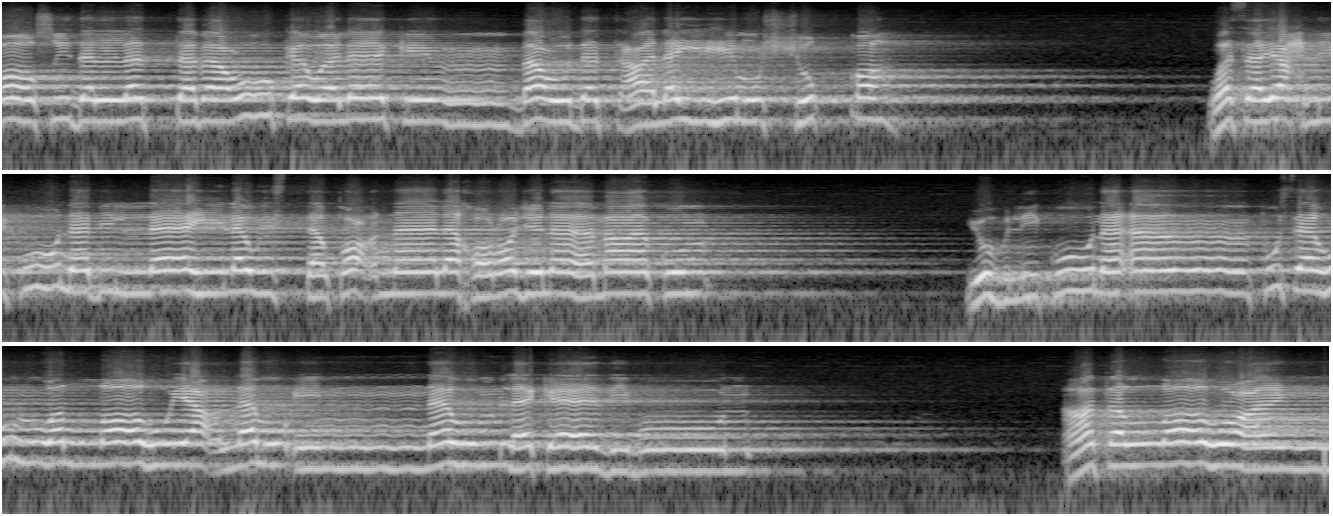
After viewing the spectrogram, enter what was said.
قاصدا لاتبعوك ولكن بعدت عليهم الشقة. وسيحلفون بالله لو استطعنا لخرجنا معكم. يهلكون أنفسهم والله يعلم إنهم لكاذبون. عفى الله عنك.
